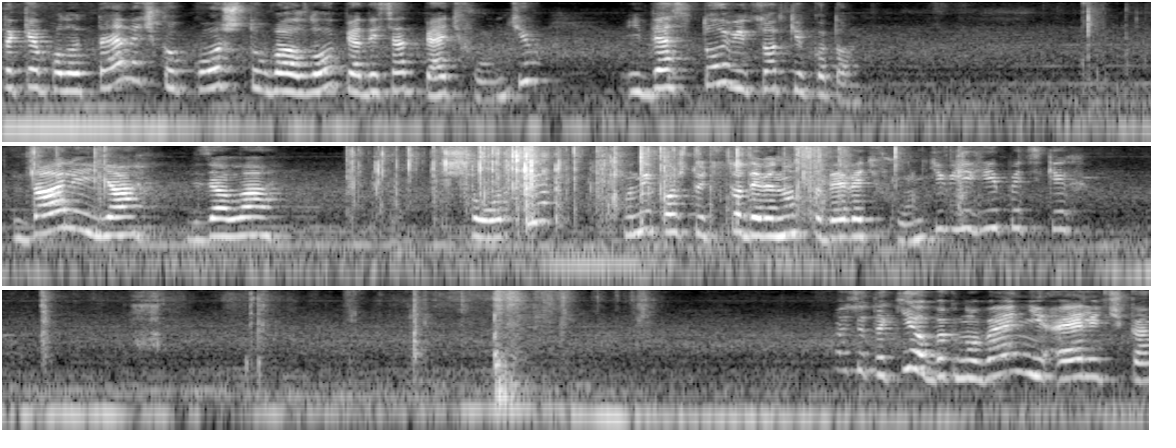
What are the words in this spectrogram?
таке полотенечко коштувало 55 фунтів. Іде 100% котон. Далі я взяла шорти. Вони коштують 199 фунтів єгипетських. Ось такі обикновенні елічка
